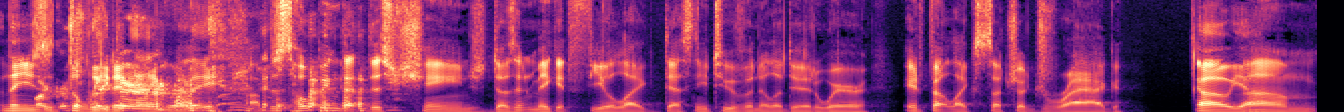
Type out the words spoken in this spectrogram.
And then you Like, just delete right it there. angrily. I'm just hoping that this change doesn't make it feel like Destiny 2 Vanilla did, where it felt like such a drag Oh yeah. um,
